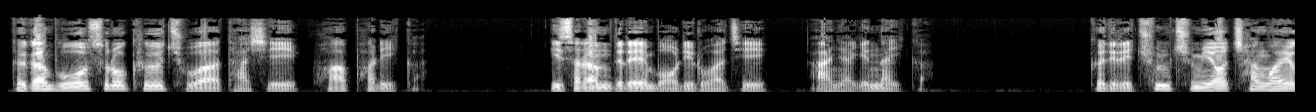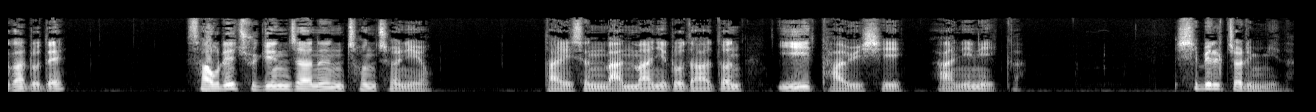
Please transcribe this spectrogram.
그가 무엇으로 그 주와 다시 화합하리까? 이 사람들의 머리로 하지 아니하겠나이까? 그들이 춤추며 창하여 가로되 사울의 죽인 자는 천천히요 다윗은 만만히로다 하던 이 다윗이 아니니까. 11절입니다.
